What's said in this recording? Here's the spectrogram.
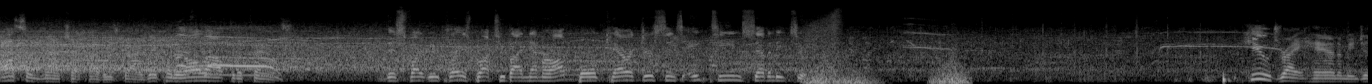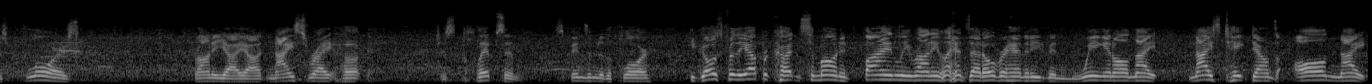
Awesome matchup by these guys. They put it all out for the fans. This fight replay is brought to you by Nemiroff, bold character since 1872. Huge right hand. I mean, just floors Ronnie Yahya. Nice right hook. Just clips him, spins him to the floor. He goes for the uppercut and Simone, and finally Ronnie lands that overhand that he'd been winging all night. Nice takedowns all night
